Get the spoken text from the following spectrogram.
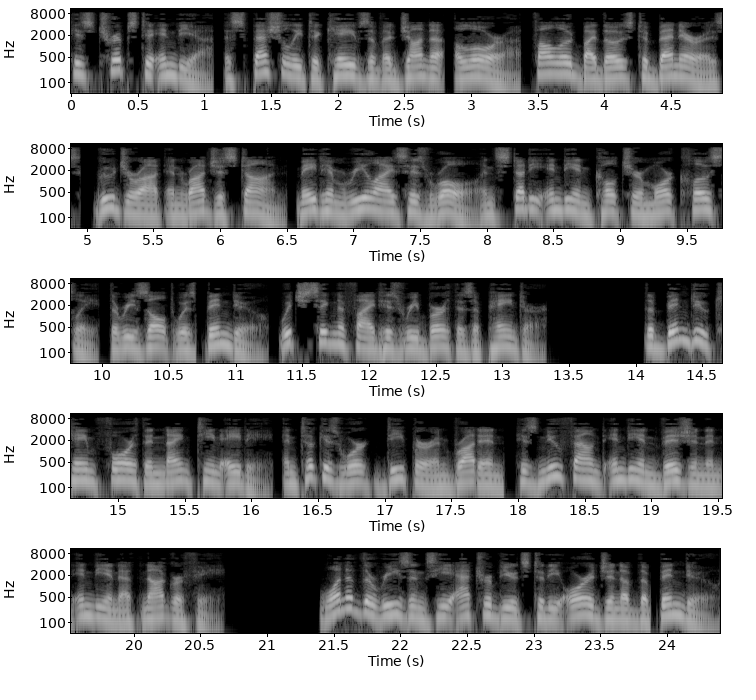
His trips to India, especially to caves of Ajanta, Ellora, followed by those to Benares, Gujarat, and Rajasthan, made him realize his role and study Indian culture more closely. The result was Bindu, which signified his rebirth as a painter. The Bindu came forth in 1980, and took his work deeper and brought in, his newfound Indian vision and Indian ethnography. One of the reasons he attributes to the origin of the Bindu,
